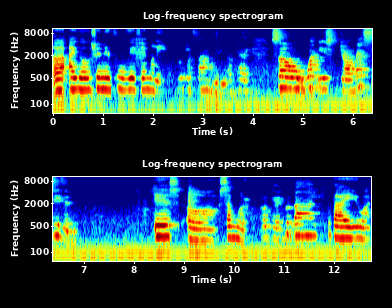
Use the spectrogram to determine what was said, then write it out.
Uh, I go swimming pool with family. With your family. Okay. So, what is your best season? Is uh summer. Okay. Goodbye. Bye. What?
